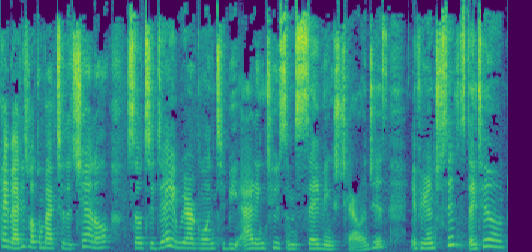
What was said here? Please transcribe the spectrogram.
Hey baddies, welcome back to the channel. So today we are going to be adding to some savings challenges. If you're interested, stay tuned.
